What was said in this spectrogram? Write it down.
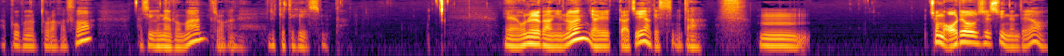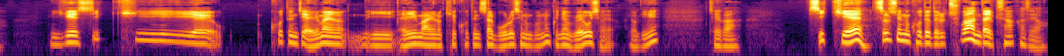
앞부분으로 돌아가서 다시 은혜로만 들어가네. 이렇게 되어 있습니다. 예, 오늘 강의는 여기까지 하겠습니다. 음, 좀 어려우실 수 있는데요. 이게 C키의 코드인지 A 마이너, 이 A 마이너 키의 코드인지 잘 모르시는 분은 그냥 외우셔요. 여기 제가 C키에 쓸 수 있는 코드들을 추가한다 이렇게 생각하세요.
